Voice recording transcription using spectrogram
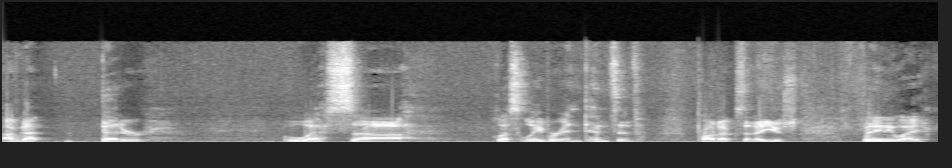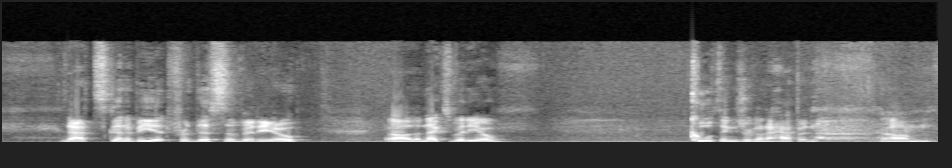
I've got better, less, uh, less labor intensive products that I use. But anyway, that's gonna be it for this video. Uh, the next video, cool things are gonna happen. Um,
